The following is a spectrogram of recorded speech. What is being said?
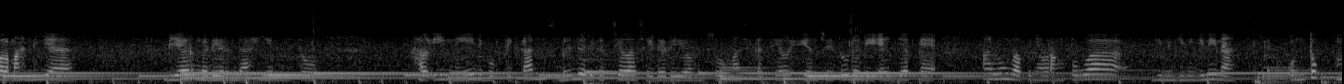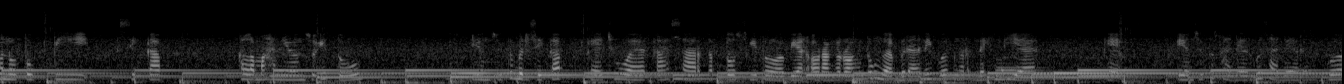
kelemahan dia biar nggak direndahin gitu. Hal ini dibuktikan sebenarnya dari kecil sih dari Yonsu masih kecil Yonsu itu udah diejek kayak ah lu nggak punya orang tua gini gini gini. Nah untuk menutupi sikap kelemahan Yonsu itu Yonsu itu bersikap kayak cuek kasar ketus gitu loh biar orang-orang itu nggak berani buat ngerendahin dia. Kayak Yonsu itu sadar gue sadar gue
